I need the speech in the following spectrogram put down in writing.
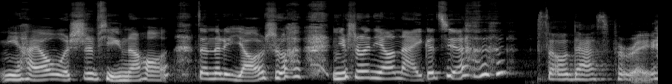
你还要我视频，然后在那里摇，说你说你要哪一个签？So desperate。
